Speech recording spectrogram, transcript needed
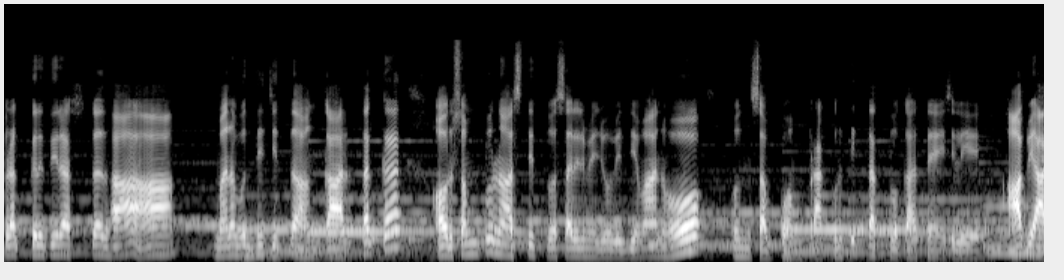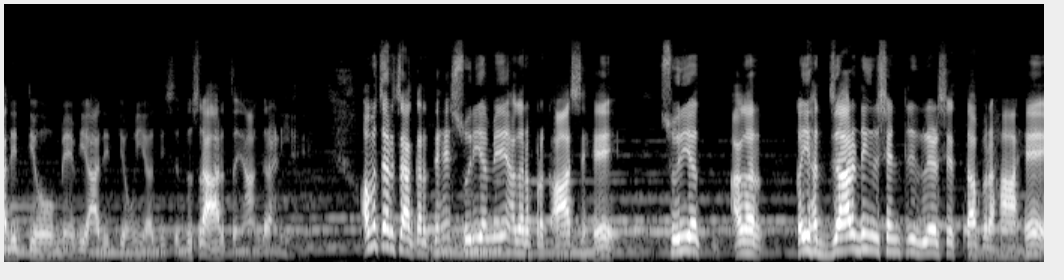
प्रकृतिरष्टधा मन बुद्धि चित्त अहंकार तक और संपूर्ण अस्तित्व शरीर में जो विद्यमान हो, उन सबको हम प्राकृतिक तत्व कहते हैं। इसलिए आप आदित्य हो, मैं भी आदित्य हूँ, यह दूसरा अर्थ यहाँ ग्रहणी है। अब चर्चा करते हैं, सूर्य में अगर प्रकाश है, सूर्य अगर कई हज़ार डिग्री सेंटीग्रेड से तप रहा है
